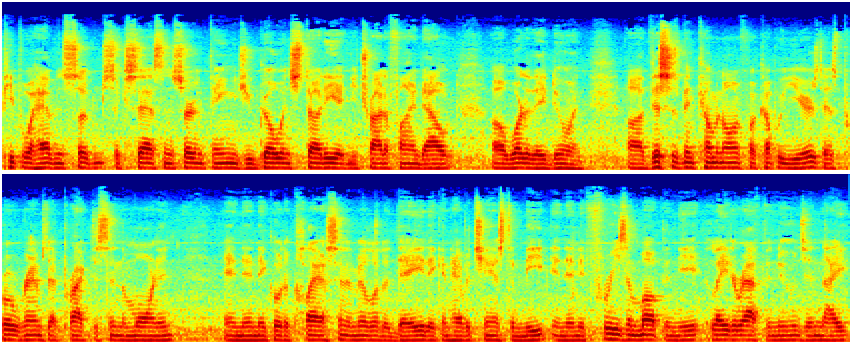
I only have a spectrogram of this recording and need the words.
people are having some success in certain things, you go and study it and you try to find out uh, what are they doing. Uh, this has been coming on for a couple years. There's programs that practice in the morning, and then they go to class in the middle of the day. They can have a chance to meet, and then it frees them up in the later afternoons and night.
